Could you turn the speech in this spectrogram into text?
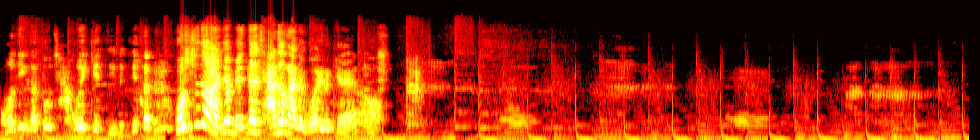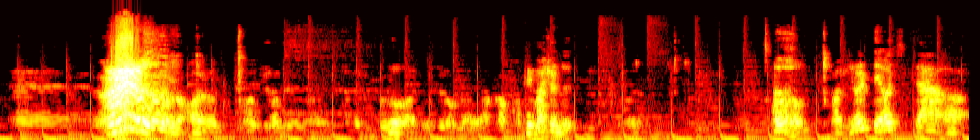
어딘가 또 자고 있겠지. 그치? 호시도 아니야? 맨날 자러 가는 거야, 이렇게. 어. 아, 아, 아, 죄송합니다. 들어가죠, 들어가. 아까 커피 마셨는데. 어, 아, 이럴 때요, 진짜. 어,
